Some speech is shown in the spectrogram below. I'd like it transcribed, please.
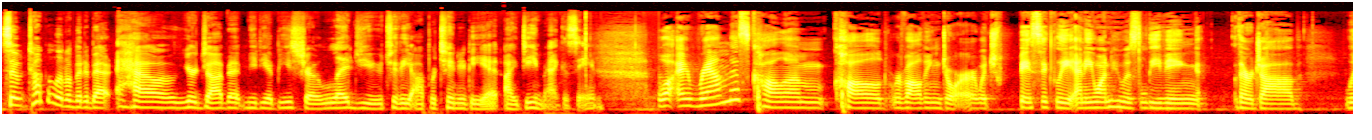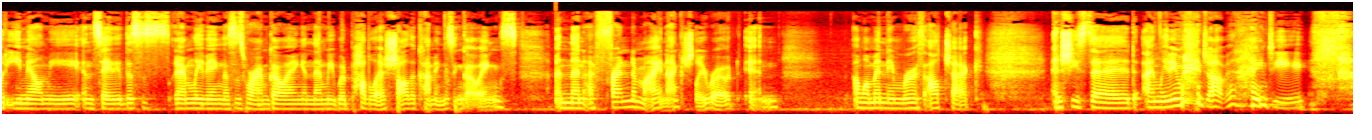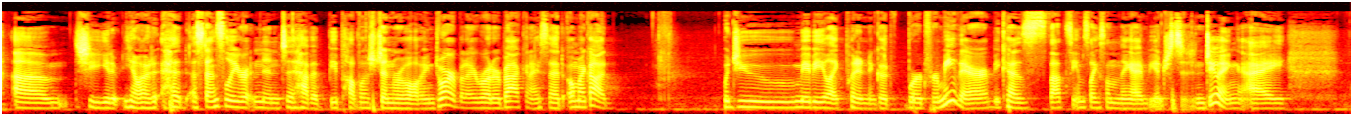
So, talk a little bit about how your job at Media Bistro led you to the opportunity at ID Magazine. Well, I ran this column called Revolving Door, which basically anyone who was leaving their job would email me and say, This is, I'm leaving, this is where I'm going. And then we would publish all the comings and goings. And then a friend of mine actually wrote in, a woman named Ruth Alchek. And she said, I'm leaving my job at ID. Um, she, you know, had ostensibly written in to have it be published in Revolving Door, but I wrote her back and I said, Oh my God, would you maybe like put in a good word for me there? Because that seems like something I'd be interested in doing. I,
